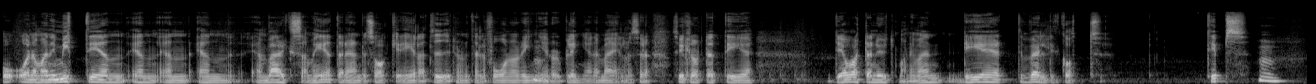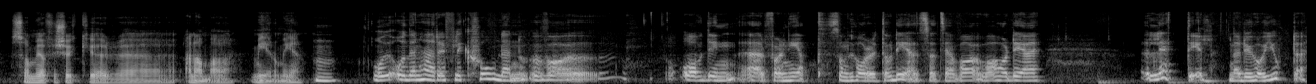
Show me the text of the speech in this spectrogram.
och, och, när man är mitt i en, en, en, en, en verksamhet där det händer saker hela tiden och telefonen ringer mm. och det plingar i mejl och sådär. Så det är klart att det, det har varit en utmaning men det är ett väldigt gott tips mm. som jag försöker eh, anamma mer och mer. Mm. Och, och, den här reflektionen, vad, av din erfarenhet som du har utav det, så att säga, vad, vad har det lett till när du har gjort det?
